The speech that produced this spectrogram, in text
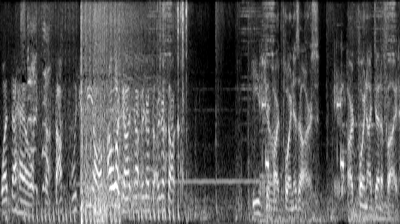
What the hell? Stop, stop flicking me off. Oh my god. Yeah, I got I got stop. He's drunk. Hardpoint is ours. Hard point identified.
